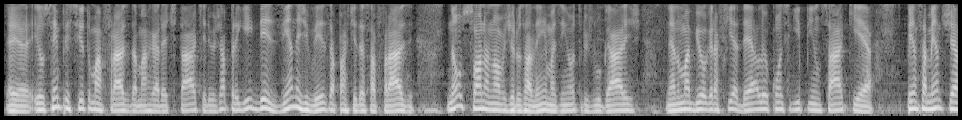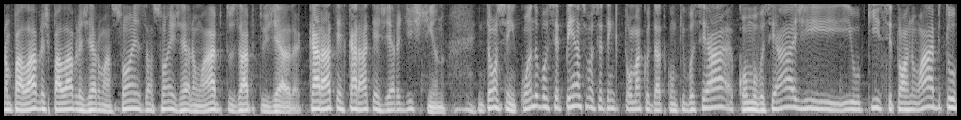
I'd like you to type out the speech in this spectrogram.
Eh, eu sempre cito uma frase da Margaret Thatcher, eu já preguei dezenas de vezes a partir dessa frase, não só na Nova Jerusalém, mas em outros lugares. Né? Numa biografia dela, eu consegui pensar que é Pensamentos geram palavras, palavras geram ações, ações geram hábitos, hábitos geram caráter, caráter gera destino. Então, assim, quando você pensa, você tem que tomar cuidado com o que você como você age e, e o que se torna um hábito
